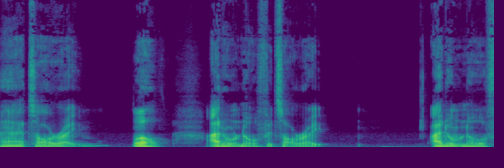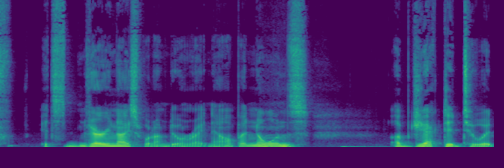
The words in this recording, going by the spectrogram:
That's all right. Well, I don't know if it's all right. I don't know if it's very nice what I'm doing right now, but no one's objected to it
